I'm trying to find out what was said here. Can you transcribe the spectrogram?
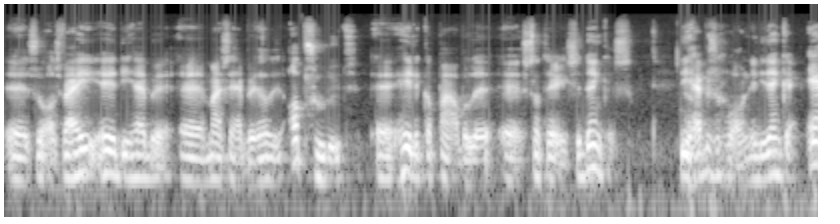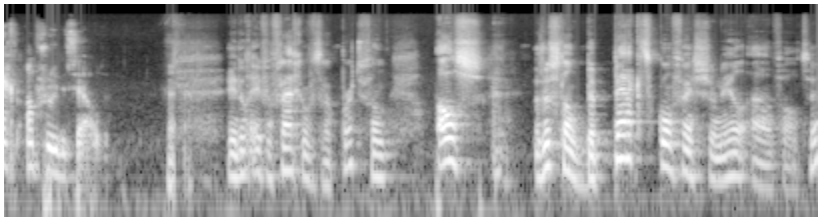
uh, zoals wij uh, die hebben, maar ze hebben absoluut hele capabele strategische denkers. Die hebben ze gewoon en die denken echt absoluut hetzelfde. Ja. Hey, nog even een vraag over het rapport van als Rusland beperkt conventioneel aanvalt. Hè?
